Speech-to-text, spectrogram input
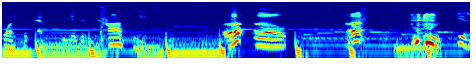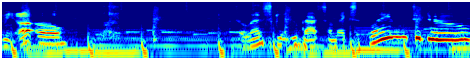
forces have committed atrocities. Uh oh. Uh, excuse me. Uh oh. Zelensky, you got some explaining to do.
